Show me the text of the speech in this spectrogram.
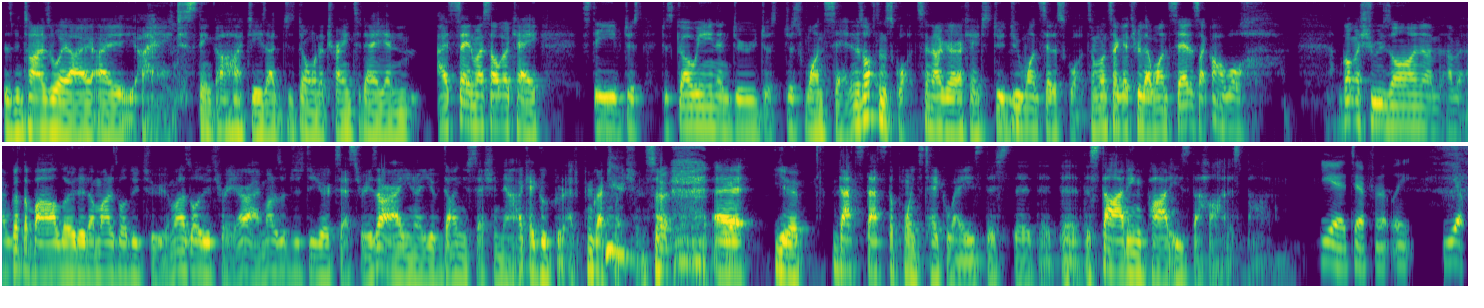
There's been times where i i, I just think oh geez i just don't want to train today. And i say to myself okay Steve, just just go in and do just just one set. And it's often squats. And I go, okay, just do do one set of squats. And once I get through that one set, it's like, oh well, I've got my shoes on. I'm, I've got the bar loaded. I might as well do two. I might as well do three. All right, might as well just do your accessories. All right, you know, you've done your session now. Okay, good, good. Congratulations. so, uh, you know, that's that's the point to take away. Is this the the the, the starting part is the hardest part. Yeah, definitely. Yep.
